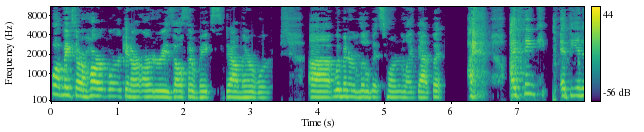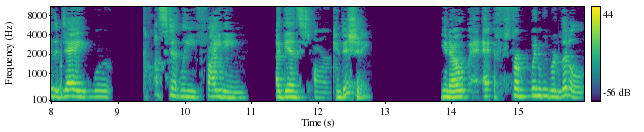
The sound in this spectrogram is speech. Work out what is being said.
what makes our heart work and our arteries also makes down there work. Uh, women are a little bit smarter like that, but I, I think at the end of the day, we're constantly fighting against our conditioning. You know, from when we were little,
